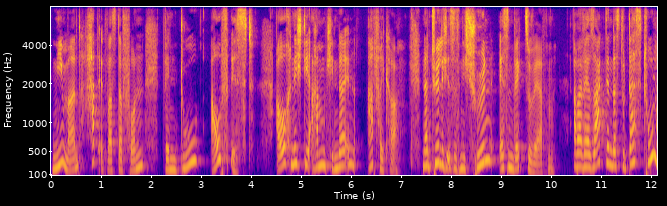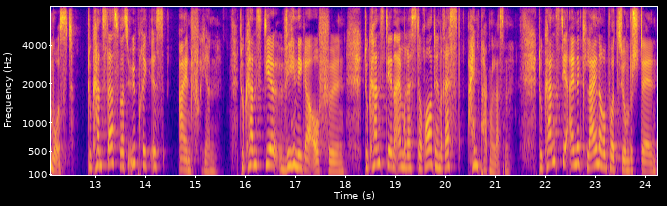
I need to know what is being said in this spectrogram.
niemand hat etwas davon, wenn du aufisst. Auch nicht die armen Kinder in Afrika. Natürlich ist es nicht schön, Essen wegzuwerfen. Aber wer sagt denn, dass du das tun musst? Du kannst das, was übrig ist, einfrieren. Du kannst dir weniger auffüllen. Du kannst dir in einem Restaurant den Rest einpacken lassen. Du kannst dir eine kleinere Portion bestellen,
